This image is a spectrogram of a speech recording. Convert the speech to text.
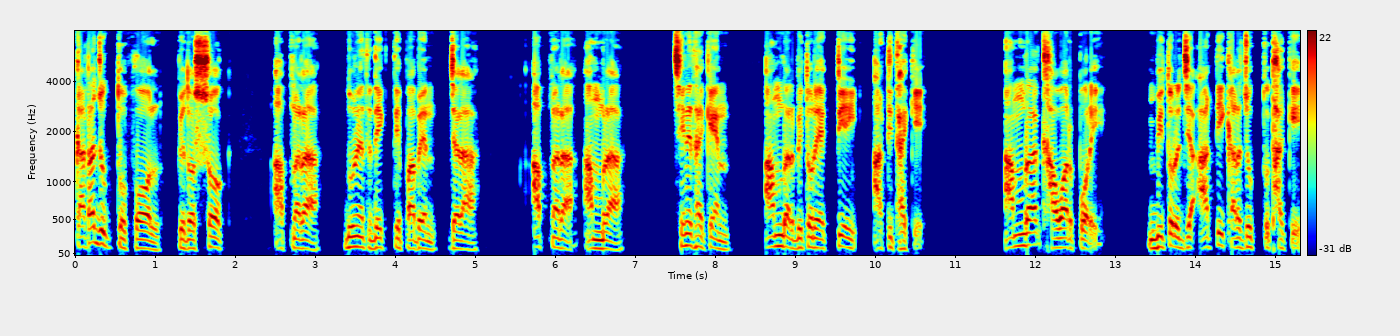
কাঁটাযুক্ত ফল প্রদর্শক আপনারা দুনিয়াতে দেখতে পাবেন যারা, আপনারা, আমরা চিনে থাকেন, আমরার ভিতরে একটি আটি থাকে। আমরা খাওয়ার পরে ভিতরে যে আটি কারাযুক্ত থাকে,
